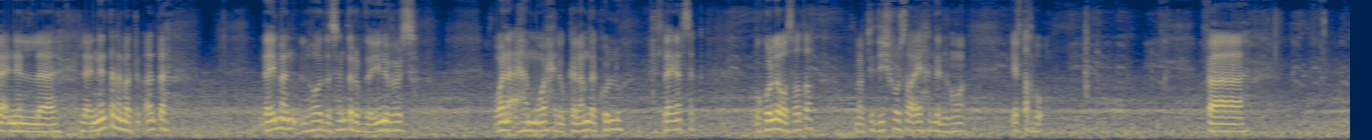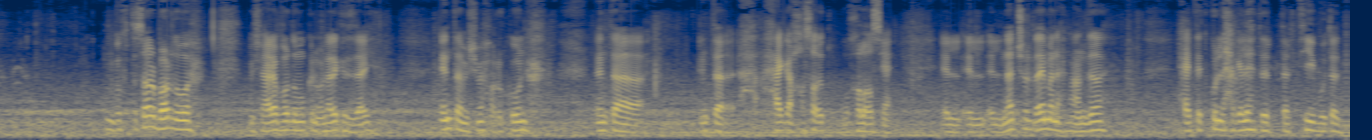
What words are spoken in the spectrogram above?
لأن. لأن أنت لما تبقى أنت دايما اللي هو the center of the universe وأنا أهم واحد والكلام ده كله هتلاقي نفسك بكل بساطة ما بتديش فرصة لأي حد إن هو يفتح بقه. ف باختصار برضو مش عارف برضو ممكن أقولها لك إزاي. أنت مش محور الكون أنت أنت حاجة حصلت وخلاص يعني. الناتشر دايما إحنا عندنا حتة كل حاجة ليها ترتيب وتد-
